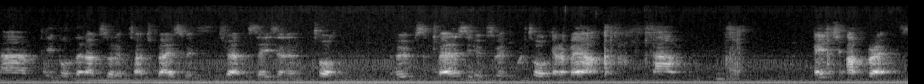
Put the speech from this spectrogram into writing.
um, people that I've sort of touched base with throughout the season and talk hoops and fantasy hoops with, were talking about um, bench upgrades,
